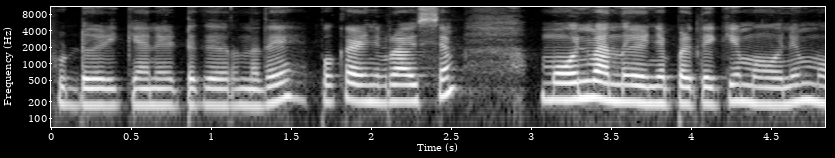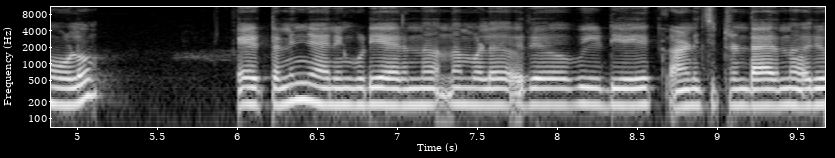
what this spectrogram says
ഫുഡ് കഴിക്കാനായിട്ട് കയറുന്നത് അപ്പോൾ കഴിഞ്ഞ പ്രാവശ്യം മോൻ വന്നു കഴിഞ്ഞപ്പോഴത്തേക്ക് മോനും മോളും ഏട്ടനും ഞാനും കൂടിയായിരുന്നു നമ്മൾ ഒരു വീഡിയോയിൽ കാണിച്ചിട്ടുണ്ടായിരുന്നു. ഒരു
